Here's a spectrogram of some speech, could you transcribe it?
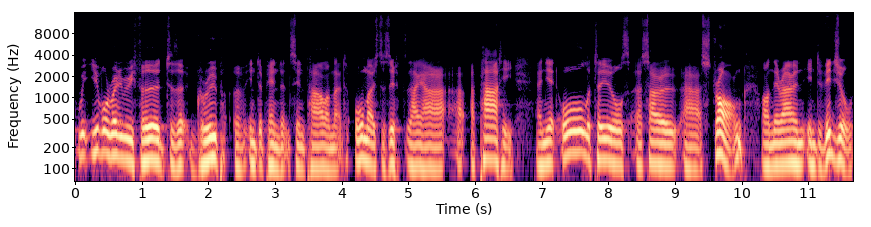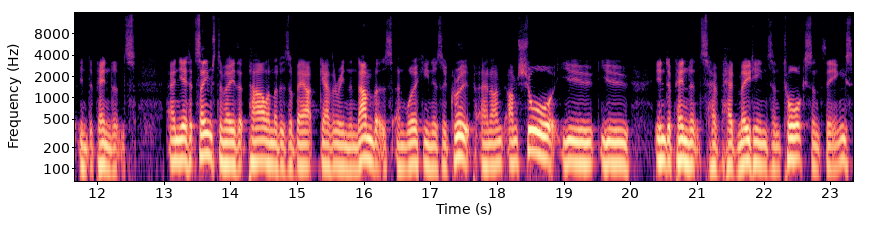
we, you've already referred to the group of independents in Parliament almost as if they are a, a party, and yet all the Teals are so uh, strong on their own individual independence. And yet, it seems to me that Parliament is about gathering the numbers and working as a group. And I'm, I'm sure you, you independents have had meetings and talks and things.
